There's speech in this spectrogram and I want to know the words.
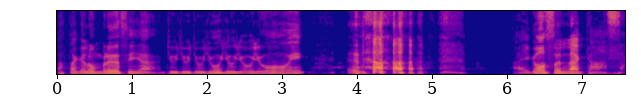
Hasta que el hombre decía, yu, yu, yu, yu, yu, yu, yu. Hay gozo en la casa.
